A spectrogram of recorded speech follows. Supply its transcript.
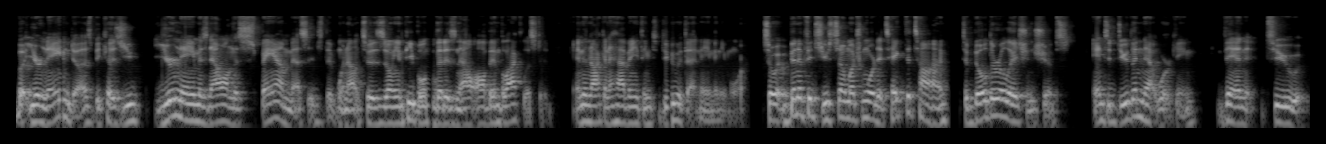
but your name does because you your name is now on the spam message that went out to a zillion people that has now all been blacklisted. And they're not going to have anything to do with that name anymore. So it benefits you so much more to take the time to build the relationships and to do the networking than to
